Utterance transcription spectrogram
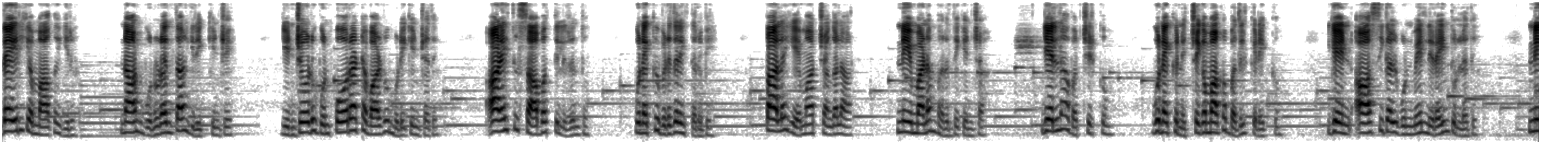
தைரியமாக இரு. நான் உன்னுடன் தான் இருக்கின்றேன். இன்றோடு உன் போராட்ட வாழ்வு முடிகின்றது. அனைத்து சாபத்திலிருந்தும் உனக்கு விடுதலை தருவேன் பல ஏமாற்றங்களால் நீ மனம் வருந்துகின்றாய் எல்லாவற்றிற்கும் உனக்கு நிச்சயமாக பதில் கிடைக்கும். என் ஆசிகள் உன்மேல் நிறைந்துள்ளது. நீ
